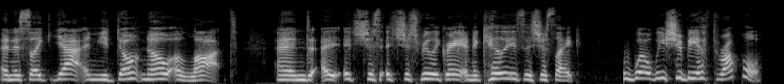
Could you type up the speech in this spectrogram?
And it's like, yeah, and you don't know a lot. And uh, it's just it's just really great and Achilles is just like, well, we should be a thruple.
